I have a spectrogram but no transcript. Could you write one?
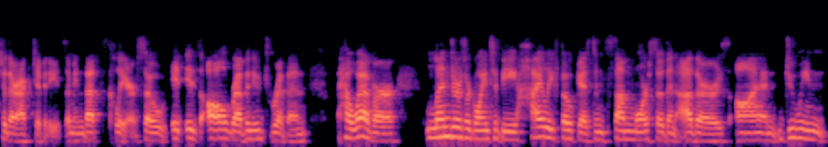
to their activities. I mean, that's clear. So it is all revenue driven. However, lenders are going to be highly focused and some more so than others on doing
